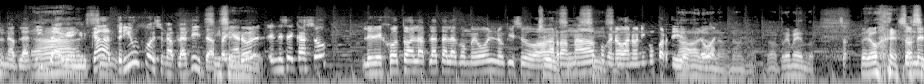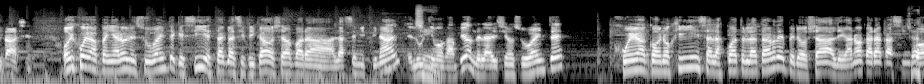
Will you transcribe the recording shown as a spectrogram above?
una platita, ah, cada triunfo es una platita. Peñarol, en ese caso, le dejó toda la plata a la Comebol, no quiso agarrar nada porque no ganó ningún partido. No, no, no, no, tremendo. pero bueno, son detalles. Hoy juega Peñarol en sub-20, que sí está clasificado ya para la semifinal, el último campeón de la edición sub-20. Juega con O'Higgins a las 4 de la tarde, pero ya le ganó a Caracas 5 a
